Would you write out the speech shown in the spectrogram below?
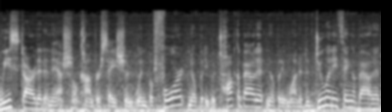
we started a national conversation when before nobody would talk about it, nobody wanted to do anything about it.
